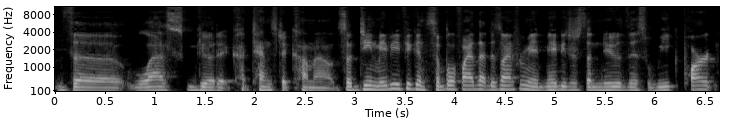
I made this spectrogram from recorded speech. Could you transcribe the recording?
the less good it co- tends to come out. So, Dean, maybe if you can simplify that design for me, maybe just the new this week part,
